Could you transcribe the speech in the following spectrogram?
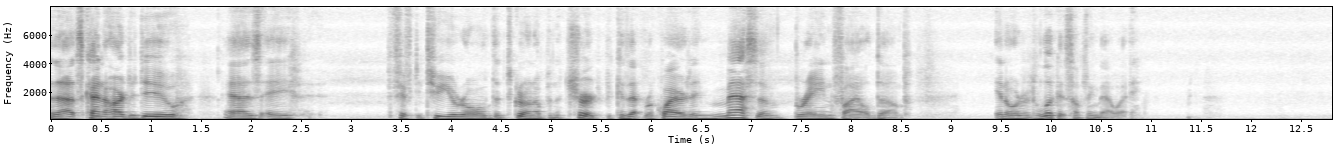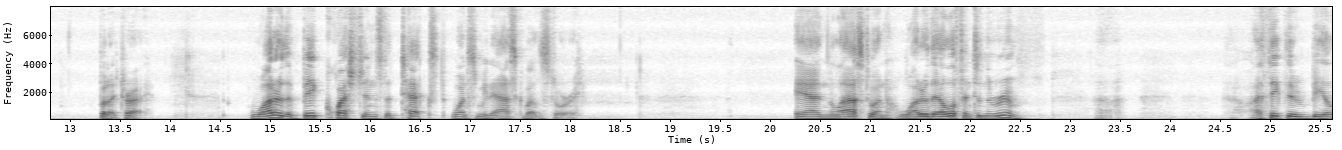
That's kind of hard to do as a 52 year old that's grown up in the church because that requires a massive brain file dump in order to look at something that way. But I try. What are the big questions the text wants me to ask about the story? And the last one, what are the elephants in the room? Uh, I think there would be a,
